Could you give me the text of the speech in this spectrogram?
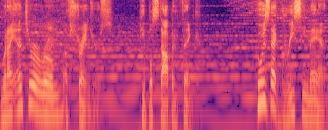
When I enter a room of strangers, people stop and think, Who is that greasy man?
